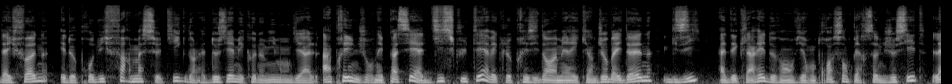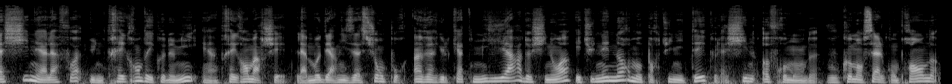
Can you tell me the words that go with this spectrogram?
d'iPhone et de produits pharmaceutiques dans la deuxième économie mondiale. Après une journée passée à discuter avec le président américain Joe Biden, Xi a déclaré devant environ 300 personnes, je cite, La Chine est à la fois une très grande économie et un très grand marché. La modernisation pour 1,4 milliard de Chinois est une énorme opportunité que la Chine offre au monde. Vous commencez à le comprendre,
